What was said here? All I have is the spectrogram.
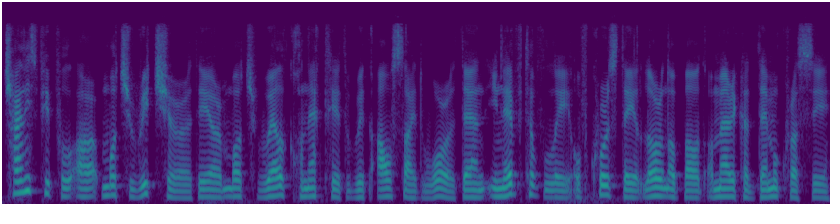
Chinese people are much richer, they are much well connected with outside world, then inevitably, of course, they learn about American democracy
